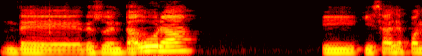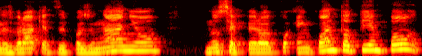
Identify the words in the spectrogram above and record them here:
de, de su dentadura y quizás le pones brackets después de un año, no sé, pero ¿en cuánto tiempo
